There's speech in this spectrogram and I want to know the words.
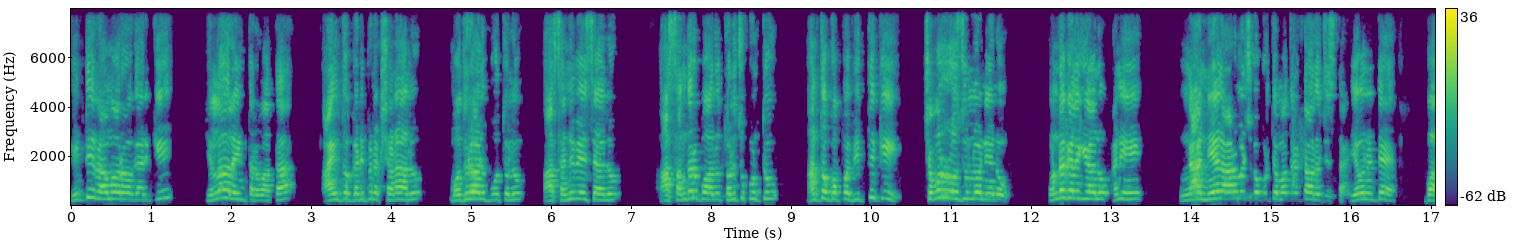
ఎన్టీ రామారావు గారికి ఇల్లాలైన తర్వాత ఆయనతో గడిపిన క్షణాలు మధురానుభూతులు ఆ సన్నివేశాలు ఆ సందర్భాలు తలుచుకుంటూ అంత గొప్ప వ్యక్తికి చివరి రోజుల్లో నేను ఉండగలిగాను అని నా నేను ఆడమనిషిగా పుడితే మాత్రం ఎట్లా ఆలోచిస్తా? ఏమనంటే బా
